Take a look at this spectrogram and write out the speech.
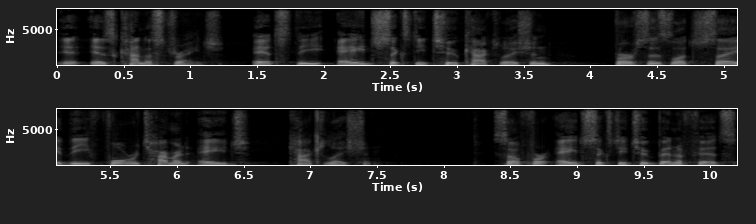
is kind of strange. It's the age 62 calculation versus, let's say, the full retirement age calculation. So for age 62 benefits,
